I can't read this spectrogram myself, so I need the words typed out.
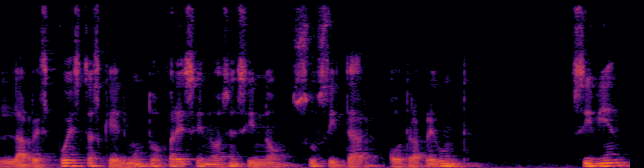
Las respuestas que el mundo ofrece no hacen sino suscitar otra pregunta, si bien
